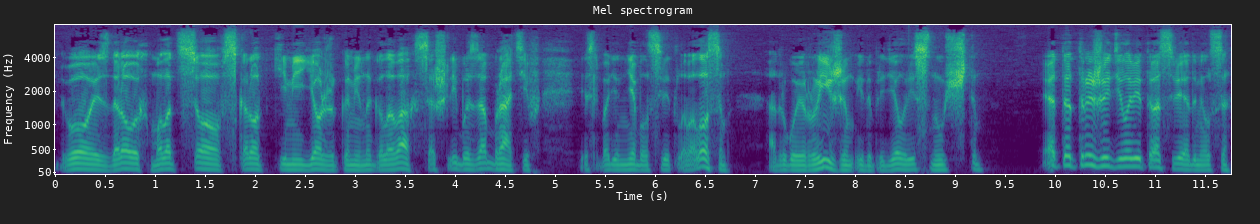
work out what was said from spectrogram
Двое здоровых молодцов с короткими ежиками на головах сошли бы за братьев, если бы один не был светловолосым, а другой рыжим и до предела веснущатым. Этот рыжий деловито осведомился:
